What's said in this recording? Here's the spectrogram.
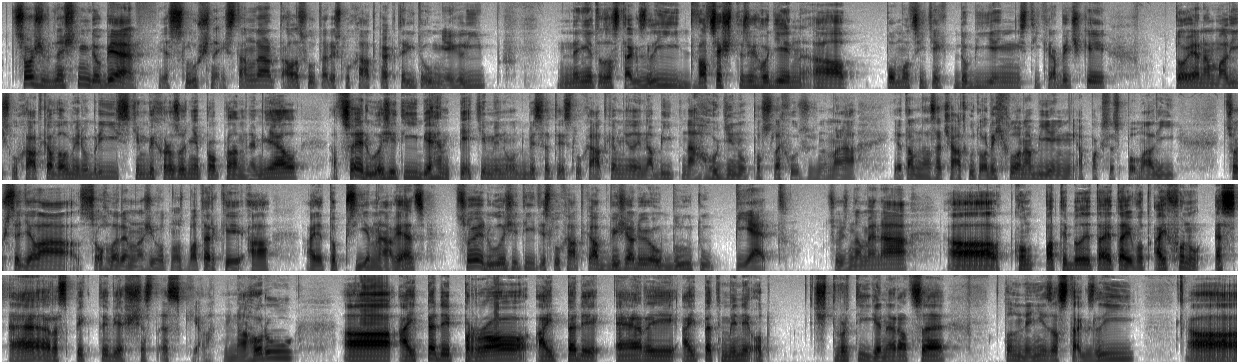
což v dnešní době je slušný standard, ale jsou tady sluchátka, který to umějí líp. Není to zas tak zlý, 24 hodin pomocí těch dobíjení z té krabičky, to je na malý sluchátka velmi dobrý, s tím bych rozhodně problém neměl A co je důležitý, během pěti minut by se ty sluchátka měly nabít na hodinu poslechu, což znamená, je tam na začátku to rychlo nabíjení a pak se zpomalí, což se dělá s ohledem na životnost baterky a, a je to příjemná věc. Co je důležité, ty sluchátka vyžadují Bluetooth 5, což znamená, uh, kompatibilita je tady od iPhoneu SE, respektive 6S nahoru, uh, iPady Pro, iPady Airy, iPad mini od čtvrté generace, to není zas tak zlý,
